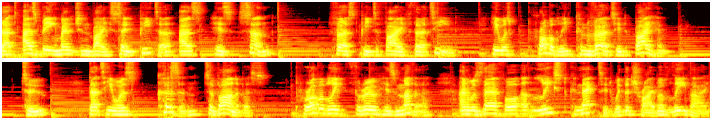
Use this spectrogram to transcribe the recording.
That as being mentioned by St. Peter as his son, 1 Peter 5:13, he was probably converted by him. 2. That he was cousin to Barnabas, probably through his mother, and was therefore at least connected with the tribe of Levi,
